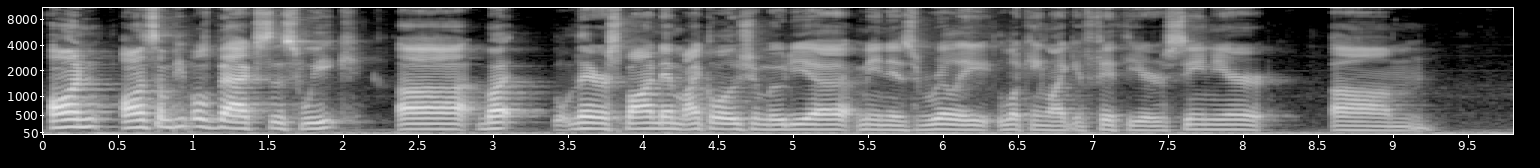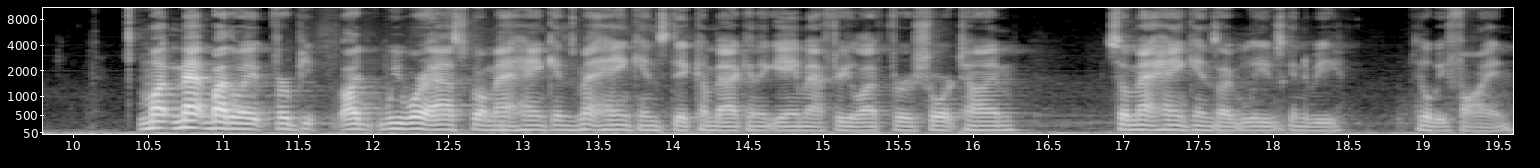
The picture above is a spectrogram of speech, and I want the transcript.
on on some people's backs this week. Uh, but they responded. Michael Ojemudia, I mean, is really looking like a fifth year senior. Um, Matt, by the way, for I, we were asked about Matt Hankins. Matt Hankins did come back in the game after he left for a short time, so Matt Hankins, I believe, is going to be he'll be fine.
